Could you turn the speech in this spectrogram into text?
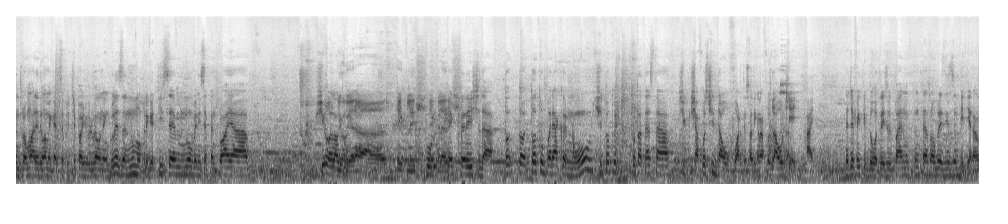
într-o mare de oameni care se pricepeau și vorbeau în engleză, nu mă pregătisem, nu venisem pentru aia și ăla Eu era hecklish, hecklerish. Hecklerish, da. Tot, tot, totul părea că nu și totuși cu toate astea și, și a fost și dau foarte, sau adică n-a fost da ok, hai. Deci efectiv două, trei zile după aia nu puteam să mă opresc din zâmbit, eram...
